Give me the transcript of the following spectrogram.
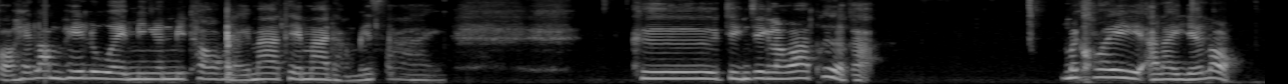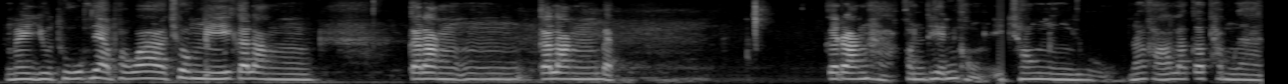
ขอให้ร่ำให้รวย มีเงินมีทองไหลมาเทมาดังไม่ทราย คือจริง ๆ แล้วว่าเผือกอะไม่ค่อยอะไรเยอะหรอกใน YouTube เนี่ย เพราะว่าช่วงนี้กำลังกำลังกำลังแบบ กำลังหาคอนเทนต์ของอีกช่องหนึ่งอยู่นะคะ แล้วก็ทำงาน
